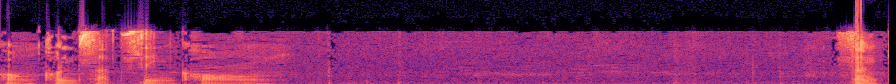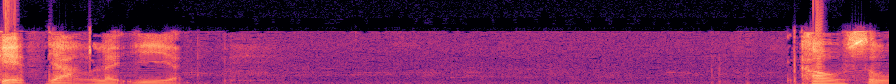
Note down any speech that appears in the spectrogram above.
ของคนสัตว์สิ่งของ สังเกตอย่างละเอียด เข้าสู่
